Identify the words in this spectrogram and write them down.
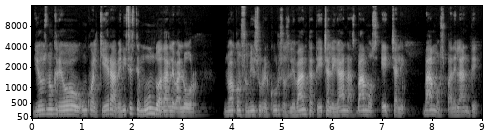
Dios no creó un cualquiera, veniste a este mundo a darle valor, no a consumir sus recursos. Levántate, échale ganas, vamos, échale, vamos, para adelante.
